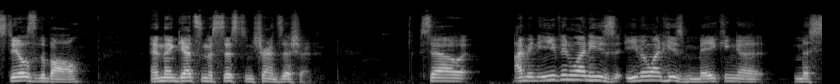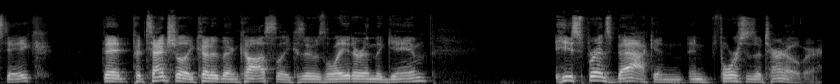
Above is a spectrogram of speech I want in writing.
steals the ball, and then gets an assist in transition. So, I mean, even when he's even when he's making a mistake that potentially could have been costly because it was later in the game, he sprints back and and forces a turnover.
